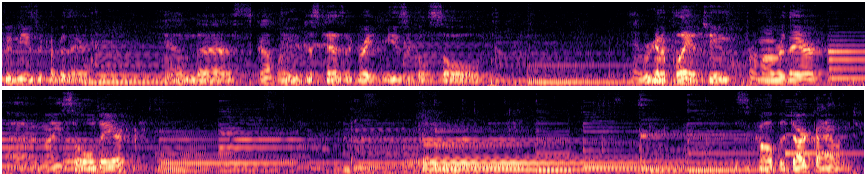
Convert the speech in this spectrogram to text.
good music over there. And uh, Scotland just has a great musical soul. And we're going to play a tune from over there. Uh, nice old air. This is called The Dark Island.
